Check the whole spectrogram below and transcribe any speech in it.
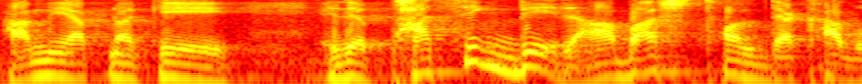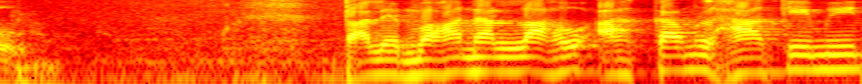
আমি আপনাকে এদের ফাসিকদের আবাসস্থল দেখাবো। তাহলে মহান আল্লাহ আহকামুল হাকিমিন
